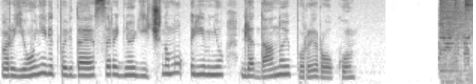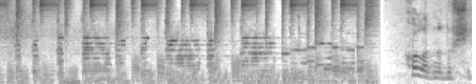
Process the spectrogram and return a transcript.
в регіоні відповідає середньорічному рівню для даної пори року. Холодно душі.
